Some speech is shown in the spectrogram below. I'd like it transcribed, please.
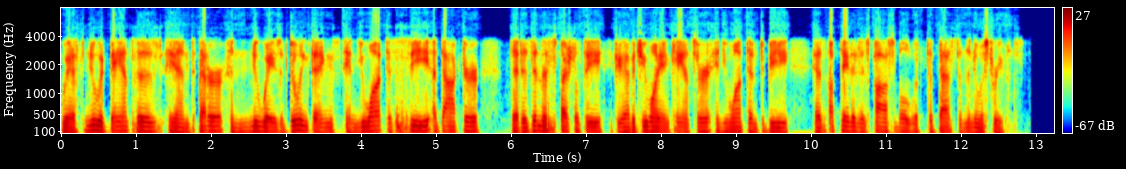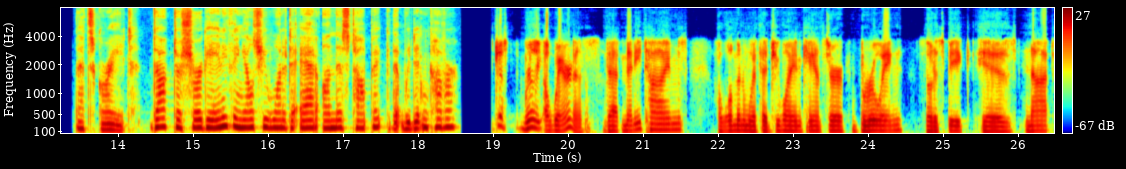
with new advances and better and new ways of doing things. And you want to see a doctor that is in this specialty if you have a GYN cancer and you want them to be as updated as possible with the best and the newest treatments. That's great. Dr. Schorge, anything else you wanted to add on this topic that we didn't cover? Just really awareness that many times a woman with a GYN cancer brewing, so to speak, is not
